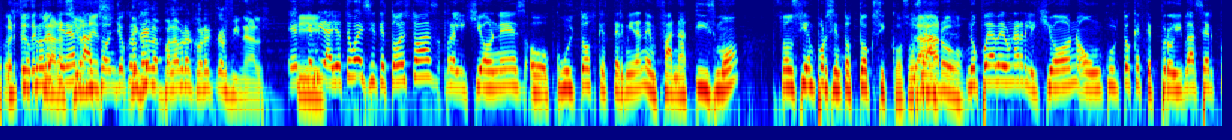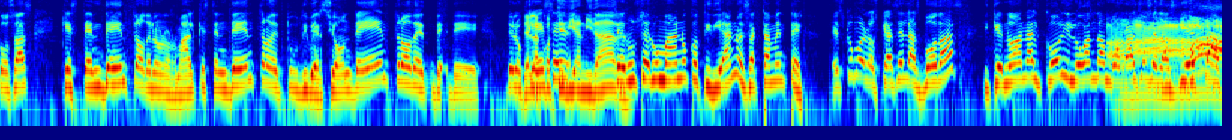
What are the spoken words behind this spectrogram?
Pues yo creo que tienes razón. Yo creo Dijo que la palabra correcta al final. Es Sí. que mira, yo te voy a decir que todas estas religiones o cultos que terminan en fanatismo son 100% tóxicos. O Claro. sea, no puede haber una religión o un culto que te prohíba hacer cosas que estén dentro de lo normal, que estén dentro de tu diversión, dentro de, de, de- de lo que la es ser- cotidianidad. Ser un ser humano cotidiano, exactamente. Es como los que hacen las bodas y que no dan alcohol y luego andan borrachos en las fiestas.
